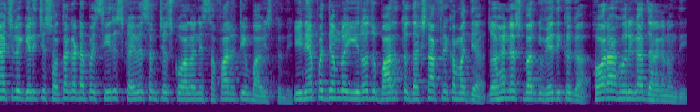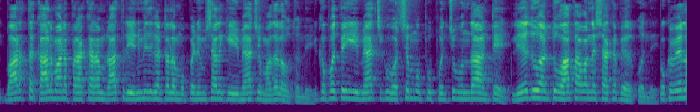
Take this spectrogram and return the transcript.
మ్యాచ్లో గెలిచి సొంతగడ్డపై సిరీస్ కైవసం చేసుకోవాలని సఫారీ టీం భావిస్తుంది. ఈ నేపథ్యంలో ఈ రోజు భారత్ దక్షిణాఫ్రికా మధ్య జోహెనస్బర్గ్ వేదికగా హోరాహోరీగా జరగనుంది. భారత కాలమాన ప్రకారం రాత్రి ఎనిమిది గంటల ముప్పై నిమిషాలకి ఈ మ్యాచ్ మొదలవుతుంది. ఇకపోతే ఈ మ్యాచ్కు వర్షం ముప్పు పొంచి ఉందా అంటే లేదు అంటూ వాతావరణ శాఖ పేర్కొంది. ఒకవేళ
